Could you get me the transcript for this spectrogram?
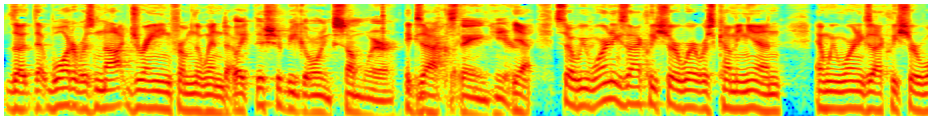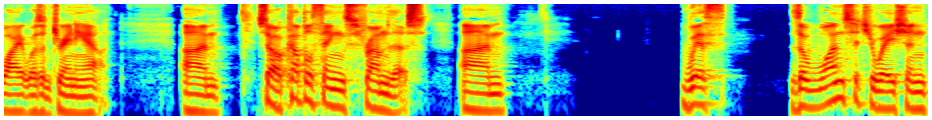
the that water was not draining from the window. Like this should be going somewhere, Exactly. staying here. yeah. So we weren't exactly sure where it was coming in, and we weren't exactly sure why it wasn't draining out. Um, so a couple things from this. Um, with the one situation,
